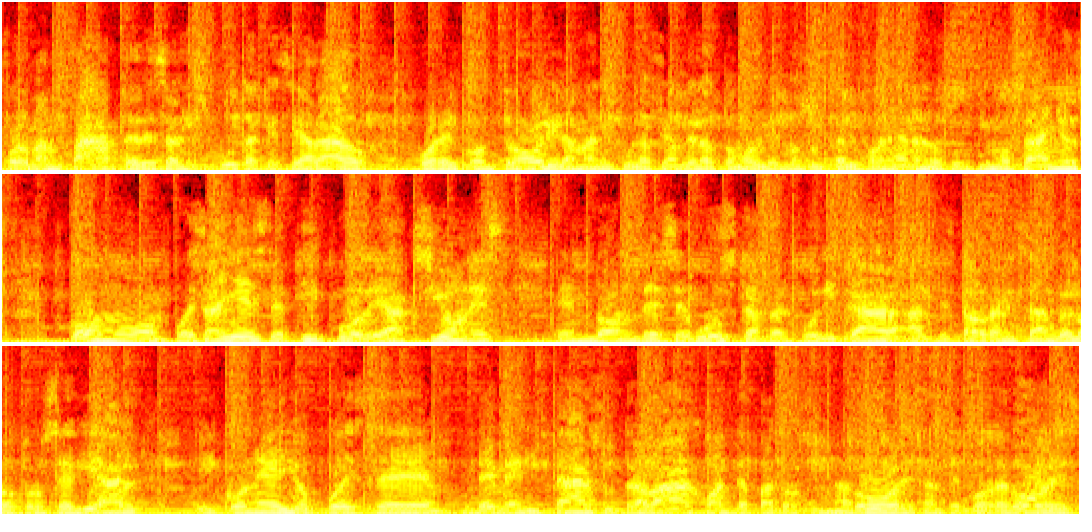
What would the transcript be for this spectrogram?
forman parte de esa disputa que se ha dado por el control y la manipulación del automovilismo subcaliforniano en los últimos años, como pues hay este tipo de acciones en donde se busca perjudicar al que está organizando el otro serial y con ello pues eh, demeritar su trabajo ante patrocinadores, ante corredores,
